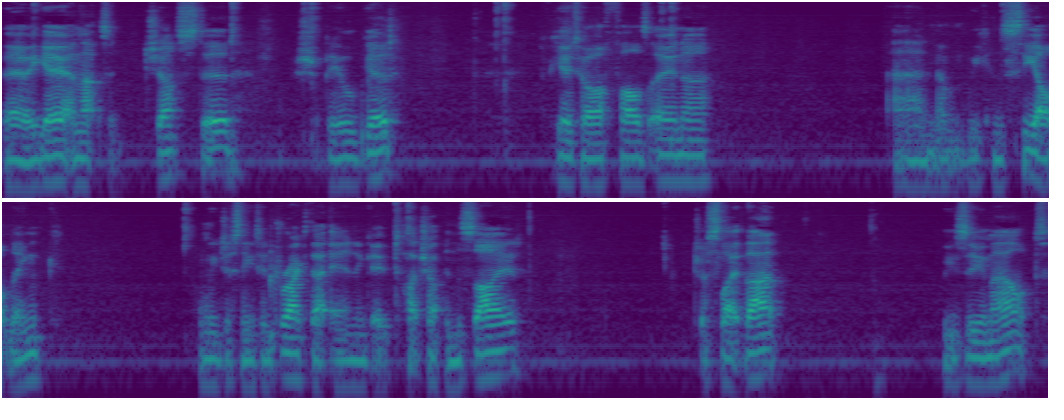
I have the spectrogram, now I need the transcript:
There we go, and that's adjusted. Should be all good we go to our files owner and we can see our link and we just need to drag that in and go touch up inside just like that. We zoom out.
